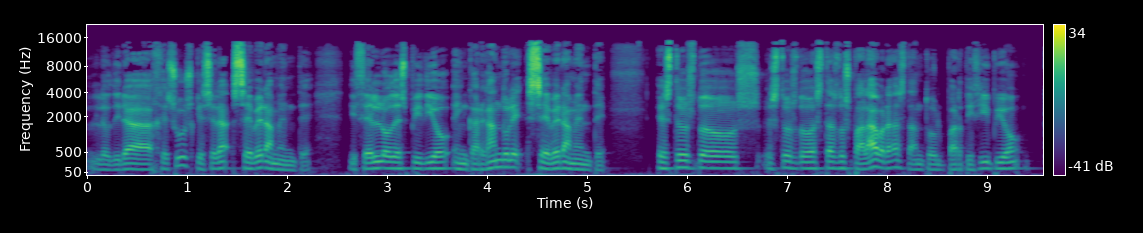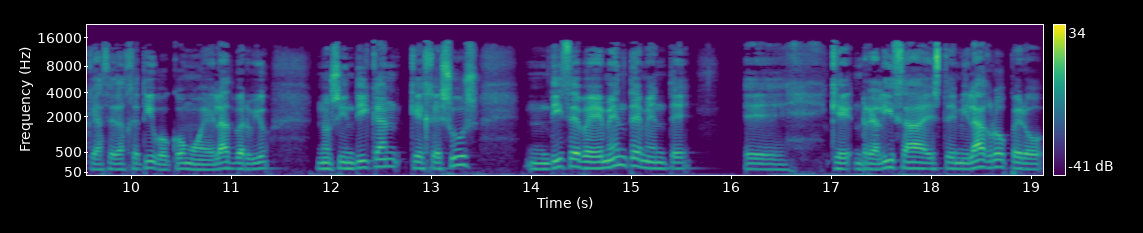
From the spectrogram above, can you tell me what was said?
lo dirá Jesús, que será severamente. Dice, él lo despidió encargándole severamente. Estos dos, estas dos palabras, tanto el participio que hace de adjetivo como el adverbio, nos indican que Jesús dice vehementemente eh, que realiza este milagro, pero,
